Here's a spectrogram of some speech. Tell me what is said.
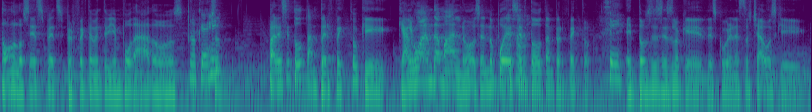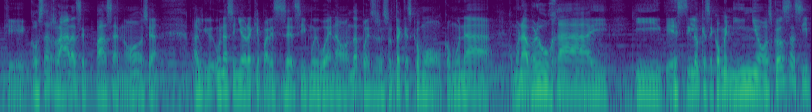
todos los céspedes perfectamente bien podados. Ok. O sea, parece todo tan perfecto que, que algo anda mal, ¿no? O sea, no puede Ajá. ser todo tan perfecto. Sí. Entonces es lo que descubren estos chavos, que, que cosas raras se pasan, ¿no? O sea, una señora que parece ser sí muy buena onda, pues resulta que es como, como, una, como una bruja y, y estilo que se come niños, cosas así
